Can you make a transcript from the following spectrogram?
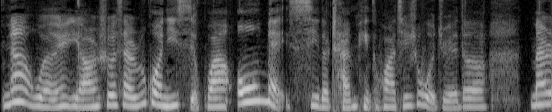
那我也要说一下，如果你喜欢欧美系的产品的话，其实我觉得 Marie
